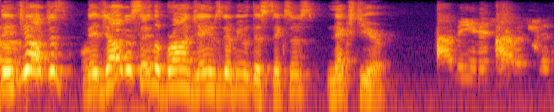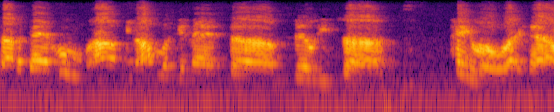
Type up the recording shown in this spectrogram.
did y'all just did y'all just say LeBron James is gonna be with the Sixers next year? I mean, it's not a, it's not a bad move. I mean, I'm looking at uh, Philly's uh, payroll right now,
